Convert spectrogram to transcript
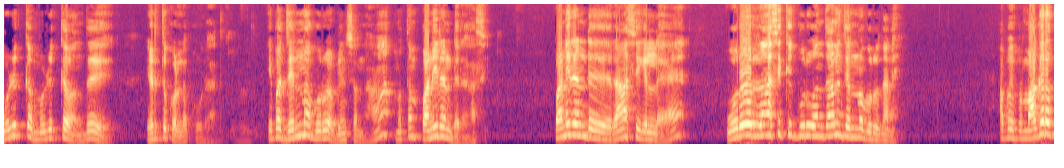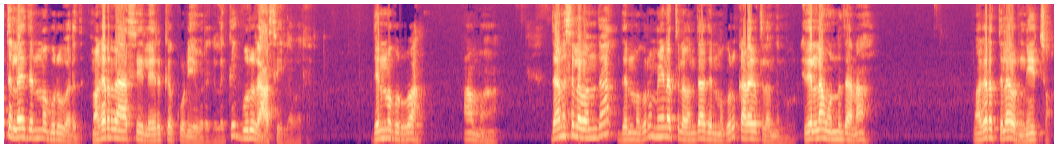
முழுக்க முழுக்க வந்து எடுத்துக்கொள்ளக்கூடாது இப்போ ஜென்ம குரு அப்படின்னு சொன்னால் மொத்தம் பன்னிரெண்டு ராசி. பன்னிரெண்டு ராசிகளில் ஒரு ஒரு ராசிக்கு குரு வந்தாலும் ஜென்ம குரு தானே. அப்போ இப்போ மகரத்தில் ஜென்ம குரு வருது. மகர ராசியில் இருக்கக்கூடியவர்களுக்கு குரு ராசியில் வர்றார். ஜென்ம குருவா ஆமாம் தனுசில் வந்தால் தென்மகுரு மீனத்தில் வந்தால் தென்மகுரு கடகத்தில் வந்து தென்மகுரு. இதெல்லாம் ஒன்று தானா மகரத்தில் ஒரு நீச்சம்.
